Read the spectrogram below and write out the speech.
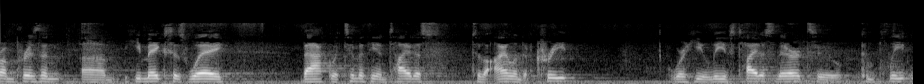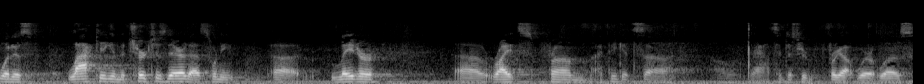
from prison. Um, he makes his way back with Timothy and Titus to the island of Crete, where he leaves Titus there to complete what is lacking in the churches there. That's when he uh, later uh, writes from, I think it's, uh, oh, rats, I just forgot where it was.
